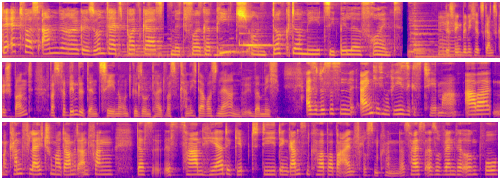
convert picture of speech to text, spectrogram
Der etwas andere Gesundheitspodcast mit Volker Pietsch und Dr. Med Sibylle Freund. Und deswegen bin ich jetzt ganz gespannt, was verbindet denn Zähne und Gesundheit? Was kann ich daraus lernen über mich? Also das ist ein, eigentlich ein riesiges Thema. Aber man kann vielleicht schon mal damit anfangen, dass es Zahnherde gibt, die den ganzen Körper beeinflussen können. Das heißt also, wenn wir irgendwo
